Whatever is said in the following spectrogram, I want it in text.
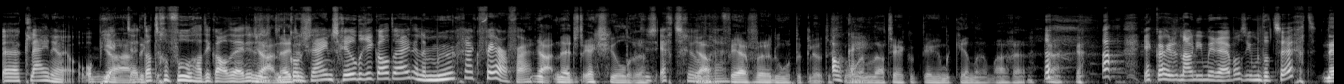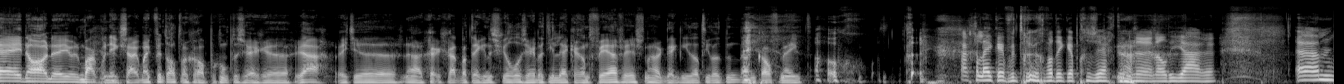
uh, kleine objecten. Ja, dat gevoel had ik altijd. Dus Ja, het nee, het is- kozijn schilder ik altijd en een muur ga ik verven. Ja, nee, het is echt schilderen. Het is echt schilderen. Ja, verven doen we op de kleuterschool. Oké. Inderdaad, zeg ik ook tegen mijn kinderen. Maar eh, ja, ja. Kan je dat nou niet meer hebben als iemand dat zegt? Nee, nou nee, het maakt me niks uit. Maar ik vind het altijd wel grappig om te zeggen. Ja, weet je, uh, nou, ga- gaat maar tegen de schilder zeggen dat hij lekker aan het verven is. Nou, ik denk niet dat hij dat een dank afneemt. Oh god. Ga gelijk even terug wat ik heb gezegd in, eh, in al die jaren. Ehm,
